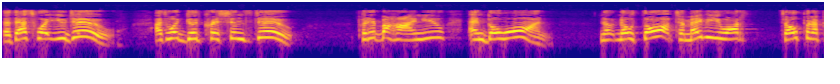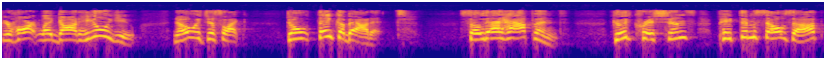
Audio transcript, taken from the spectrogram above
That that's what you do. That's what good Christians do. Put it behind you and go on. No, no thought to maybe you ought to open up your heart and let God heal you. No, it's just like, don't think about it. So that happened. Good Christians pick themselves up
